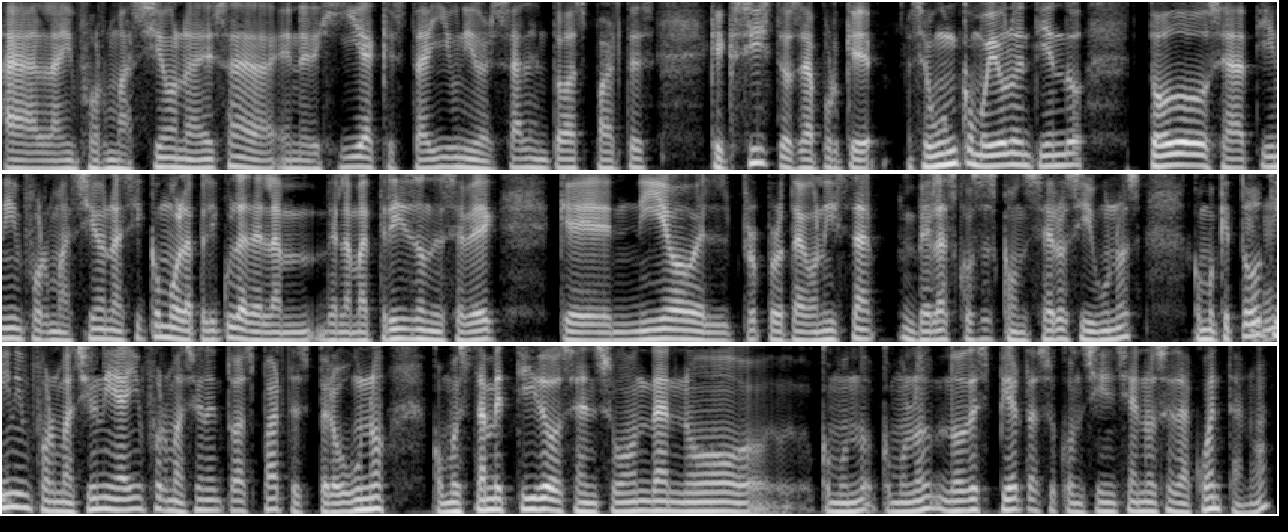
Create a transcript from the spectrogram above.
a la información, a esa energía que está ahí universal en todas partes, que existe, o sea, porque según como yo lo entiendo, todo, o sea, tiene información, así como la película de la, de la matriz donde se ve que Neo, el protagonista, ve las cosas con ceros y unos, como que todo tiene información y hay información en todas partes, pero uno, como está metido, o sea, en su onda, no, como no, como no, no despierta su conciencia, no se da cuenta, ¿no?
